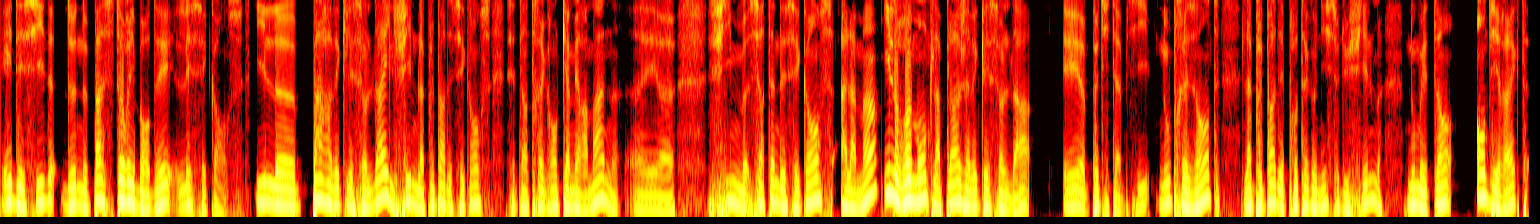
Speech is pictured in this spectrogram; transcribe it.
et décide de ne pas storyboarder les séquences. Il avec les soldats, il filme la plupart des séquences, c'est un très grand caméraman, et euh, filme certaines des séquences à la main. Il remonte la plage avec les soldats, et euh, petit à petit nous présente la plupart des protagonistes du film, nous mettant en direct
